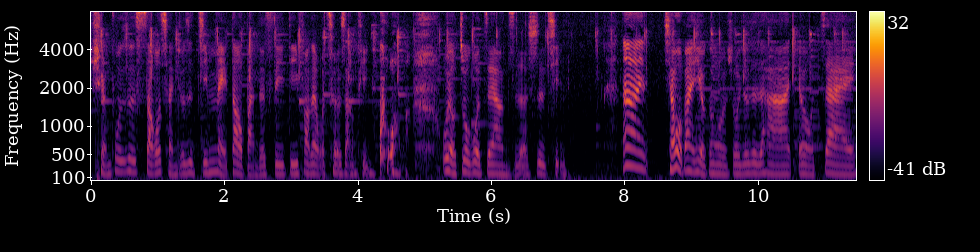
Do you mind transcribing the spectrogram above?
全部是烧成就是精美盗版的 CD 放在我车上听过。我有做过这样子的事情。那小伙伴也有跟我说，就是他有在。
